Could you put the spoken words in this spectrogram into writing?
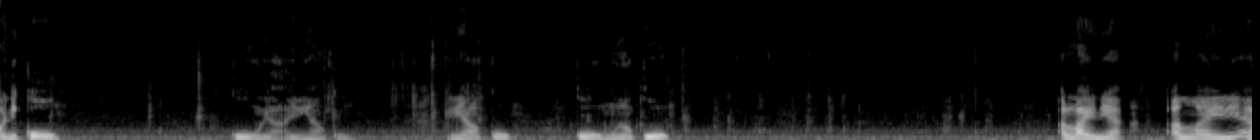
อันนี้โกง โกงเนี่ยไอเนี่ยโกงไอเนี่ยโกง โกงเมื่อโกง อะไรเนี่ย อะไรเนี่ย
